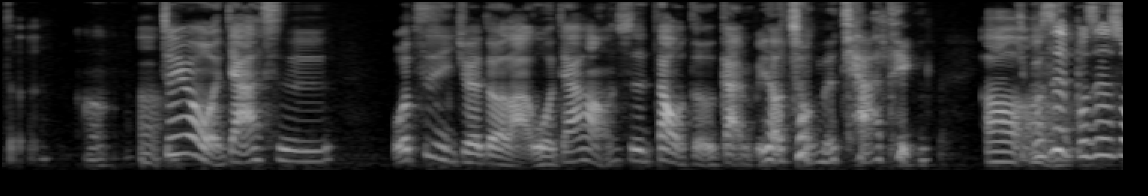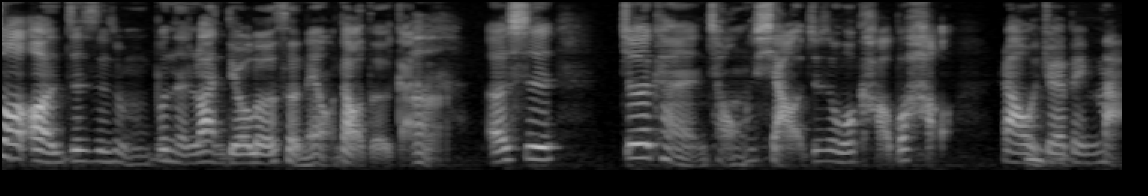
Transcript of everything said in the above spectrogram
的，嗯嗯就因为我家是我自己觉得啦，我家好像是道德感比较重的家庭，哦，不是不是说哦，就是什么不能乱丢垃圾那种道德感，嗯，而是就是可能从小就是我考不好，然后我就会被骂，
